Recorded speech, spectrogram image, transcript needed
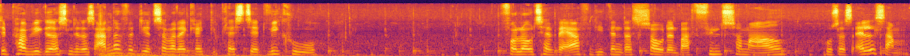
Det påvirkede også lidt os andre, fordi at så var der ikke rigtig plads til, at vi kunne få lov til at være, fordi den der sorg, den bare fyldte så meget hos os alle sammen.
